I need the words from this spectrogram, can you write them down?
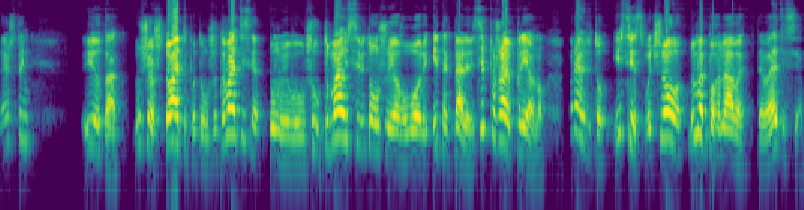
тиждень. І отак. Ну що ж, давайте потім. вже. Думаю, ви вже втомилися від того, що я говорю, і так далі. Всім бажаю приємного перегляду і всі смачного. Ну ми погнали дивитися.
